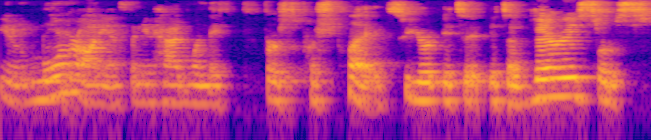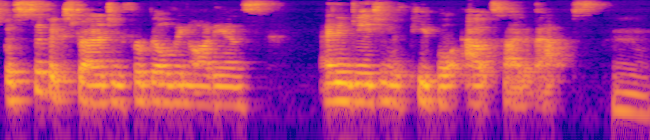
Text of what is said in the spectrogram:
you know more audience than you had when they first pushed play. So you're it's a it's a very sort of specific strategy for building audience and engaging with people outside of apps. Mm.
